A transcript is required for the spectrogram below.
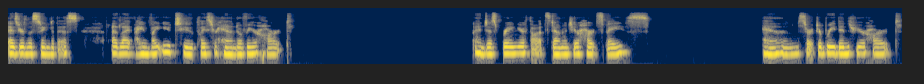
as you're listening to this. I'd like I invite you to place your hand over your heart and just bring your thoughts down into your heart space and start to breathe in through your heart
